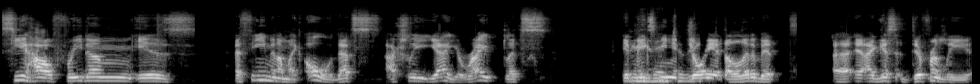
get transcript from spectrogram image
see how freedom is a theme, and I'm like, oh, that's actually yeah, you're right. Let's it makes me enjoy it a little bit uh, I guess differently.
